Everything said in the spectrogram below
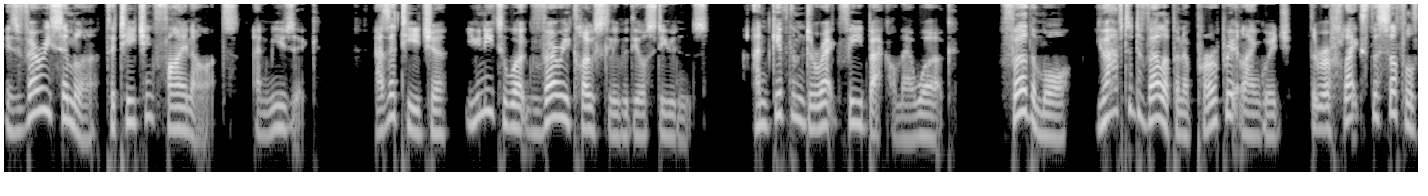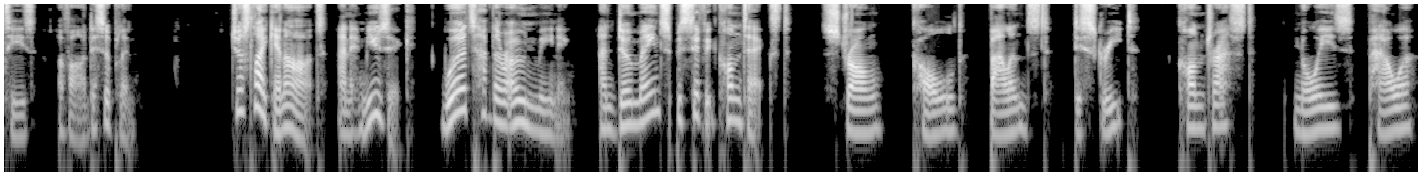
is very similar to teaching fine arts and music. As a teacher, you need to work very closely with your students and give them direct feedback on their work. Furthermore, you have to develop an appropriate language that reflects the subtleties of our discipline. Just like in art and in music, words have their own meaning and domain specific context strong, cold, balanced, discrete, contrast, noise, power,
